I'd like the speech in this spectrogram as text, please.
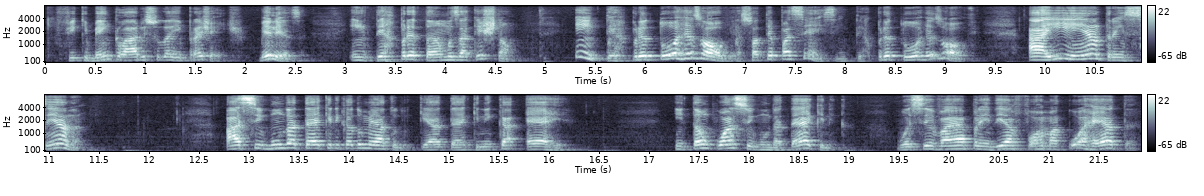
Que fique bem claro isso daí pra gente. Beleza. Interpretamos a questão. Interpretou, resolve. É só ter paciência. Interpretou, resolve. Aí entra em cena a segunda técnica do método, que é a técnica R. Então, com a segunda técnica, você vai aprender a forma correta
